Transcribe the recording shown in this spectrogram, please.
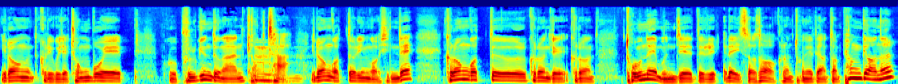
이런 그리고 이제 정보의 그 불균등한 격차 음. 이런 것들인 것인데 그런 것들 그런 이제 그런 돈의 문제 들에 있어서 그런 돈에 대한 어떤 편견을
